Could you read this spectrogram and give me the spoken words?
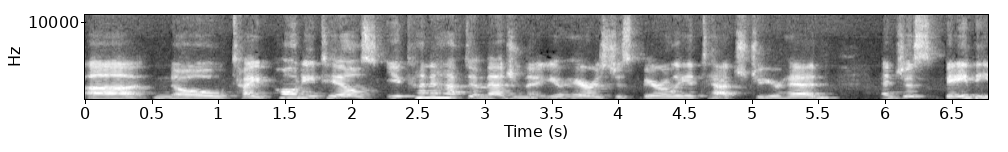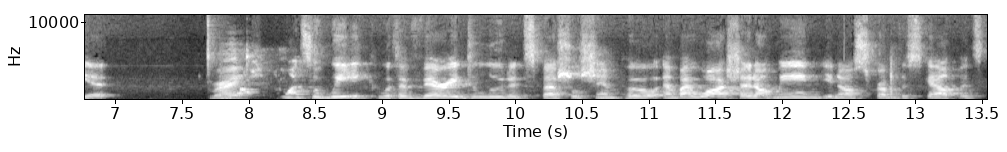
uh, no tight ponytails. You kind of have to imagine that your hair is just barely attached to your head and just baby it. Right. Once a week with a very diluted special shampoo. And by wash, I don't mean, you know, scrub the scalp. It's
